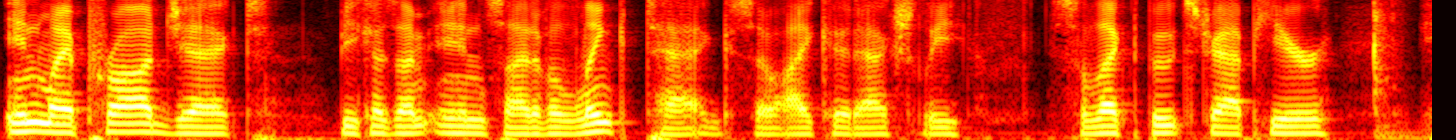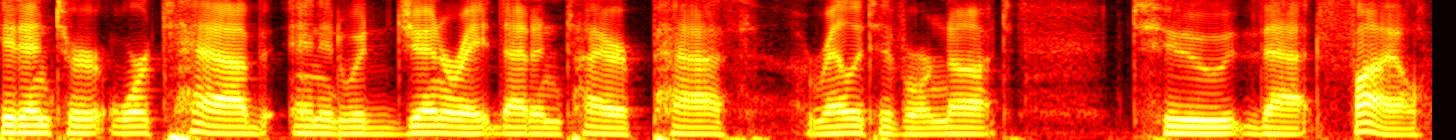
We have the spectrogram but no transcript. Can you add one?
in my project because I'm inside of a link tag. So I could actually select Bootstrap here, hit enter or tab, and it would generate that entire path, relative or not, to that file.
